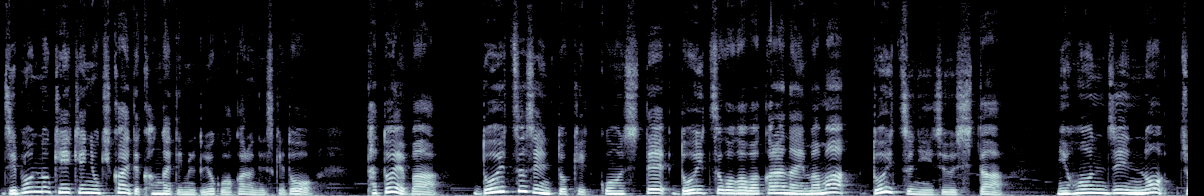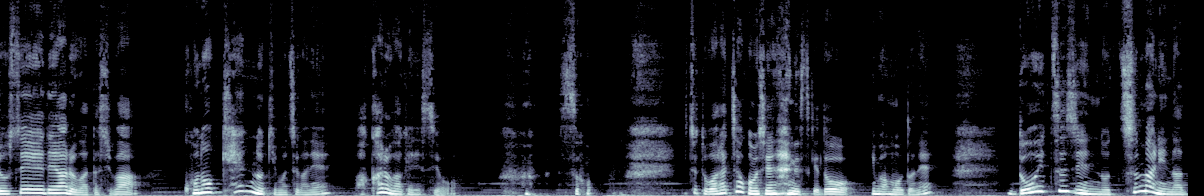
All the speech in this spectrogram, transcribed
自分の経験に置き換えて考えてみるとよくわかるんですけど例えばドイツ人と結婚してドイツ語がわからないままドイツに移住した日本人の女性である私はこのケンの気持ちがねわかるわけですよ。そう。ちょっと笑っちゃうかもしれないんですけど今思うとね。ドイツ人の妻になっ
